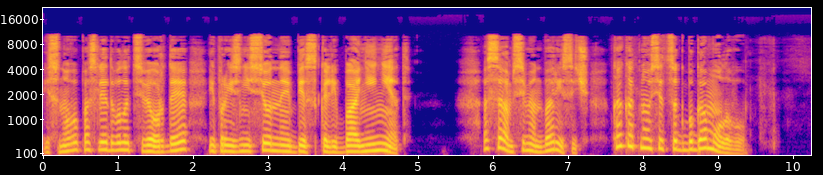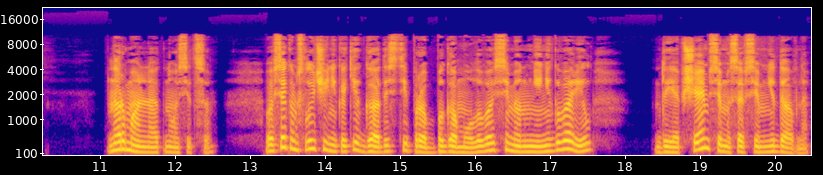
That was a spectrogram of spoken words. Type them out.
И снова последовало твердое и произнесенное без колебаний «нет». А сам Семен Борисович как относится к Богомолову? Нормально относится. Во всяком случае, никаких гадостей про Богомолова Семен мне не говорил. Да и общаемся мы совсем недавно,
